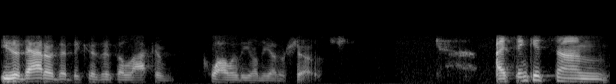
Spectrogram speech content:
Either that, or that because there's a lack of quality on the other shows. I think it's um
